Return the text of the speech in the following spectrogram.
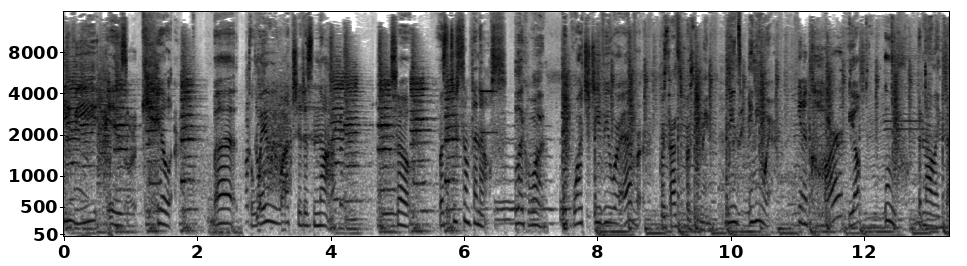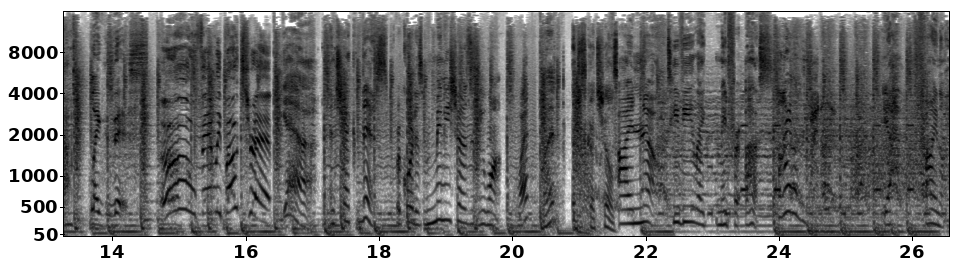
TV is killer, but the way we watch it is not. So let's do something else. Like what? Like watch TV wherever. What's that supposed to mean? It means anywhere. In a car? Yup. Oof, but not like that. Like this. Oh, family boat trip! Yeah. And check this. Record as many shows as you want. What? What? I just got chills. I know. TV like made for us. Finally. Finally. Yeah, finally.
